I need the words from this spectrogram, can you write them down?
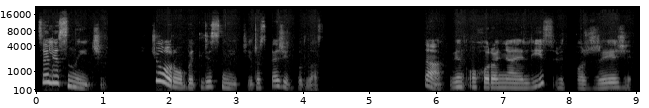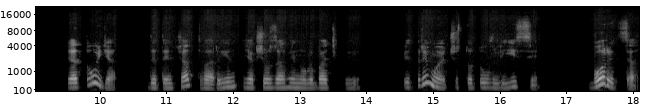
Це лісничий. Що робить лісничий? Розкажіть, будь ласка. Так, він охороняє ліс від пожежі, рятує дитинчат тварин, якщо загинули батьки, підтримує чистоту в лісі, бореться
